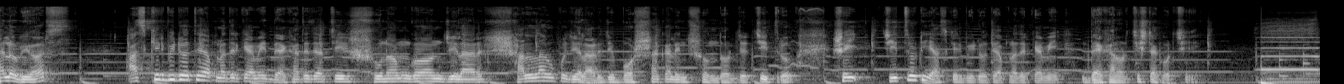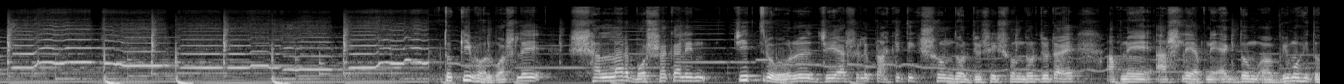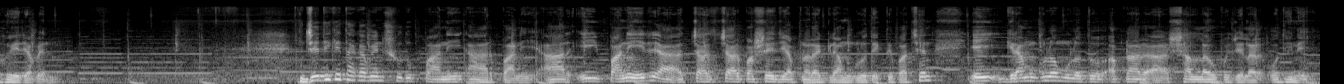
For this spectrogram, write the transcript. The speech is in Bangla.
হ্যালো ভিউয়ার্স, আজকের ভিডিওতে আপনাদেরকে আমি দেখাতে যাচ্ছি সুনামগঞ্জ জেলার শাল্লা উপজেলার যে বর্ষাকালীন সৌন্দর্যের চিত্র, সেই চিত্রটি আজকের ভিডিওতে আপনাদেরকে আমি দেখানোর চেষ্টা করছি। তো কি বলব, আসলে শাল্লার বর্ষাকালীন চিত্রর যে আসলে প্রাকৃতিক সৌন্দর্য, সেই সৌন্দর্যটায় আপনি আসলে আপনি একদম বিমোহিত হয়ে যাবেন। যেদিকে তাকাবেন শুধু পানি আর পানি। আর এই পানির চার চারপাশে যে আপনারা গ্রামগুলো দেখতে পাচ্ছেন, এই গ্রামগুলো মূলত আপনার শাল্লা উপজেলার অধীনেই।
